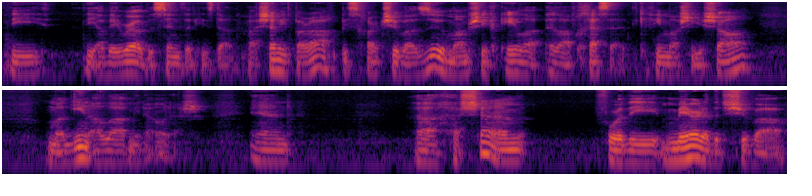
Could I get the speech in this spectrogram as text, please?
the the aveiro, the sins that he's done. Hashem barach b'schar tshuva zu mamshich elav chesed kifi mashi yishal umagin alav mina onesh. And uh, Hashem, for the merit of the tshuva,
